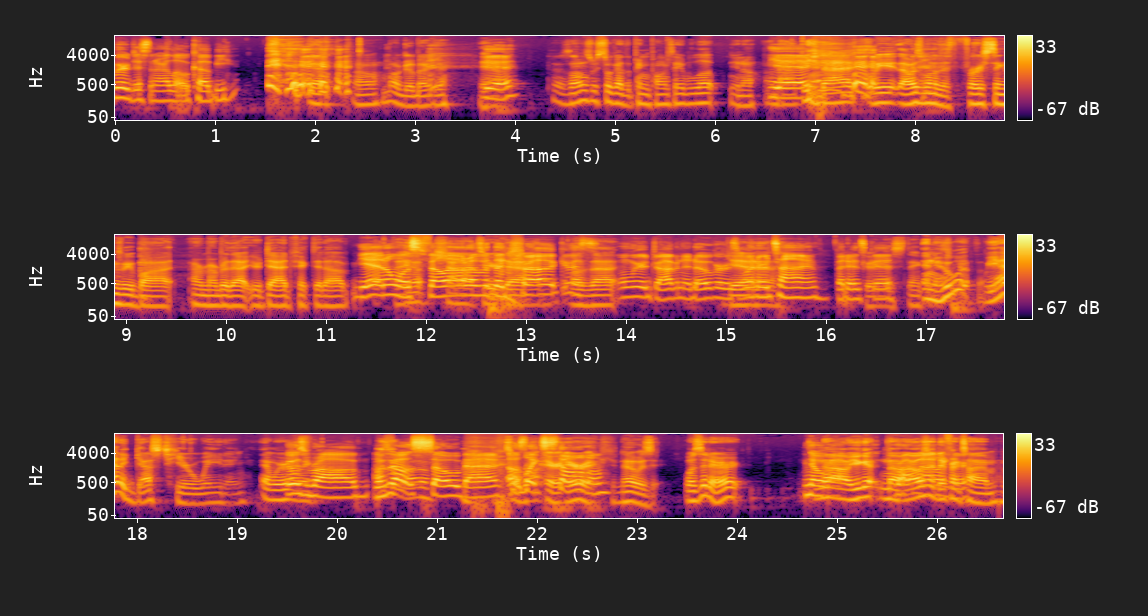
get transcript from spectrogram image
we're just in our little cubby. yeah. Oh, I'm all good back there. Yeah, As long as we still got the ping pong table up, you know. I'm Yeah. happy. that we that was one of the first things we bought. I remember that your dad picked it up. yeah. It almost Yep. fell Shout out out of the dad. truck. It Love was that. when we were driving it over. It was Yeah. winter time, but it was Goodness, thank And who we got that. we had a guest here waiting, and we were. It was like, Rob. Was I it felt Rob? so bad. I was like, Or stall Eric. him. No, it was was it Eric? No, no, Rob. you get no. Rob that was a different time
